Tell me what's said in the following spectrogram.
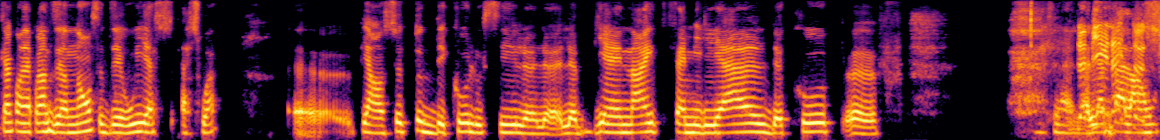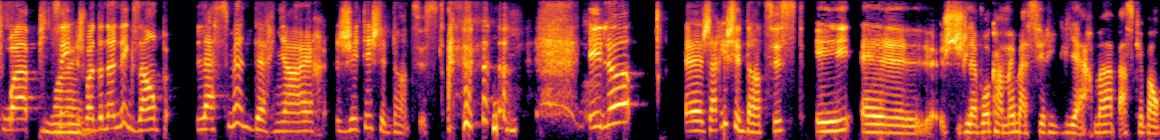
Quand on apprend à dire non, c'est dire oui à, soi. Euh, puis ensuite, tout découle aussi le, bien-être familial, de couple. Euh, le bien-être de soi. Puis, je vais donner un exemple. La semaine dernière, j'étais chez le dentiste. Et là, euh, j'arrive chez le dentiste et je la vois quand même assez régulièrement parce que, bon,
